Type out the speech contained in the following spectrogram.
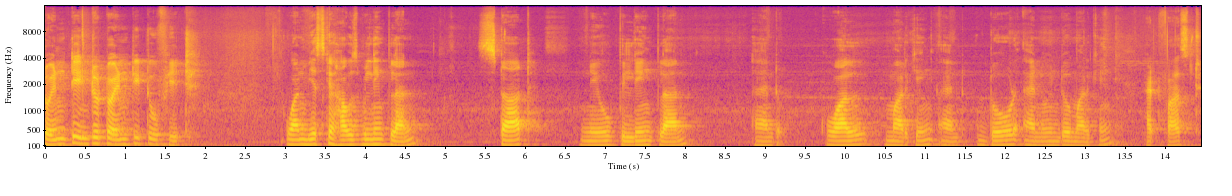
20 into 22 feet. 1 bhk house building plan start new building plan and wall marking and door and window marking at first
